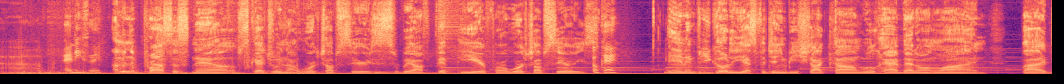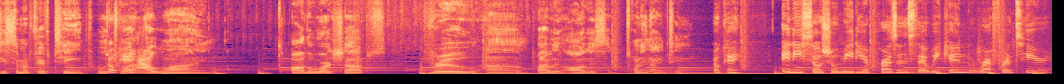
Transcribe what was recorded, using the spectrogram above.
um, anything? I'm in the process now of scheduling our workshop series. This will be our fifth year for our workshop series. Okay. And if you go to yesvirginiabeach.com, we'll have that online by December 15th, which Okay. will outline all the workshops through um, probably August of 2019. Okay. Any social media presence that we can reference here?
